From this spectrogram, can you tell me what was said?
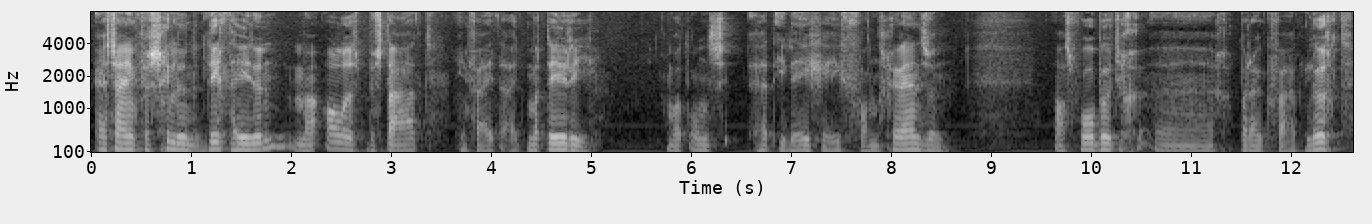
er zijn verschillende dichtheden, maar alles bestaat in feite uit materie, wat ons het idee geeft van grenzen. Als voorbeeldje uh, gebruik ik vaak lucht,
